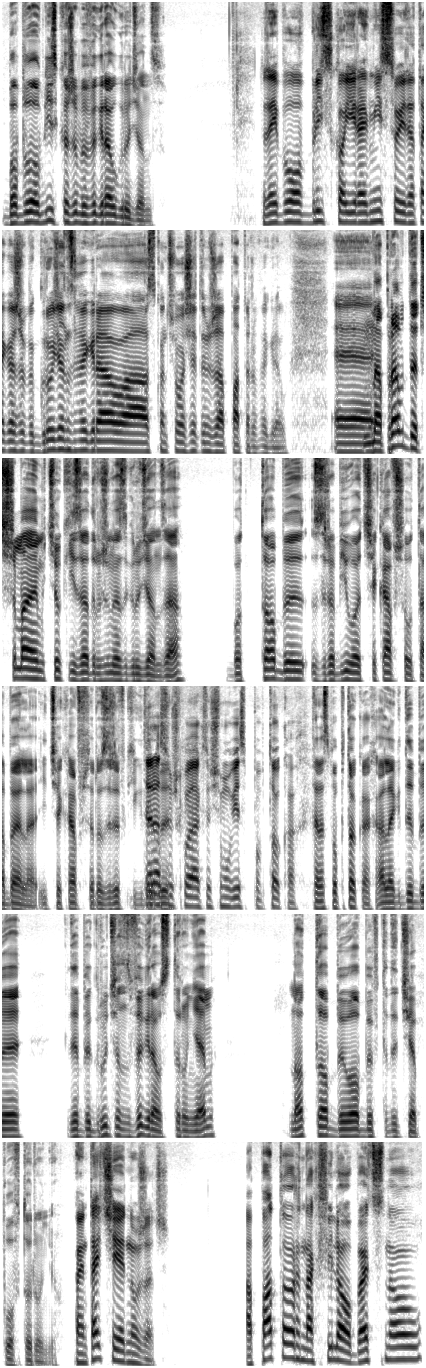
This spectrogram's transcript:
Bo było blisko, żeby wygrał Grudziądz. Tutaj było blisko i remisu i do tego, żeby Grudziądz wygrał, a skończyło się tym, że Apator wygrał. E, Naprawdę trzymałem kciuki za drużynę z Grudziądza, bo to by zrobiło ciekawszą tabelę i ciekawsze rozrywki. Gdyby... Teraz już chyba, jak to się mówi, jest po ptokach. Teraz po ptokach, ale gdyby, gdyby Grudziądz wygrał z Toruniem, no to byłoby wtedy ciepło w Toruniu. Pamiętajcie jedną rzecz. Apator na chwilę obecną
